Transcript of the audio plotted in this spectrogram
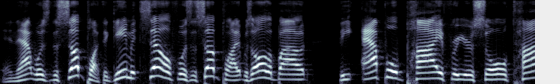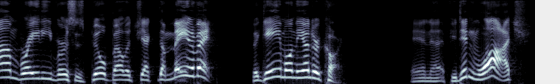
And that was the subplot. The game itself was a subplot. It was all about the apple pie for your soul, Tom Brady versus Bill Belichick, the main event, the game on the undercard. And uh, if you didn't watch,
